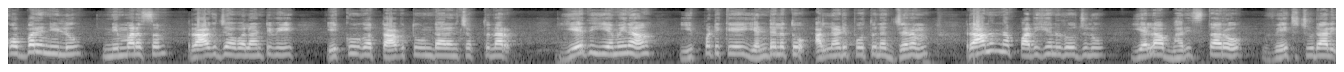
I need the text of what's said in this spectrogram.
కొబ్బరి నీళ్ళు నిమ్మరసం రాగిజావ లాంటివి ఎక్కువగా తాగుతూ ఉండాలని చెప్తున్నారు. ఏది ఏమైనా ఇప్పటికే ఎండలతో అల్లాడిపోతున్న జనం రానున్న పదిహేను రోజులు ఎలా భరిస్తారో వేచి చూడాలి.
